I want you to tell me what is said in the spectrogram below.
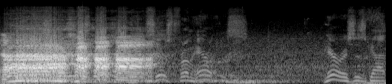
Ah, ha, ha, ha. Assist from Harris. Harris has got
